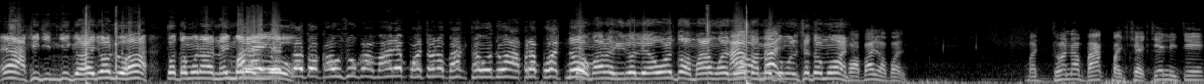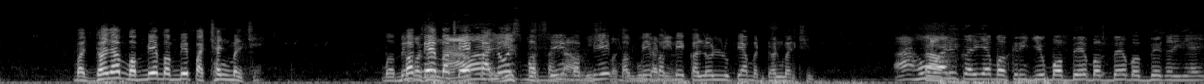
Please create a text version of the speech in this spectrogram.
એ આખી જિંદગી ગયે જો ડોહા તો તમને નહીં મળે તો કહું છું કે અમારે પોતાનો ભાગ થવો જો આપણે પોતનો. અમારો હીરો લેવો હોય તો અમારા તમે તો મળશે તો મોન બધાના ભાગ પડશે છે નીચે. બધાના બબ્બે બબ્બે પછન મળશે. બબ્બે બબે કલોલ બબે બબે બબે બબે કલોલ રૂપિયા બધાને મળશે આ હું વાળી કરી જાય બકરી જેવ બબે બબે બબે કરી જાય.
